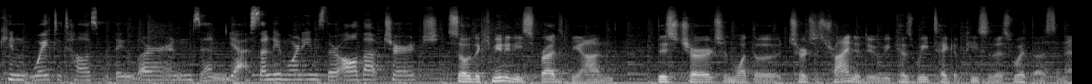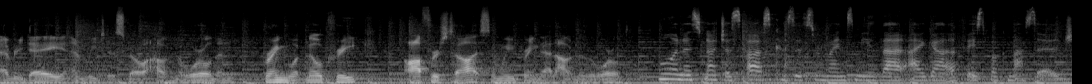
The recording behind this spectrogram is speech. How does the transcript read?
can't wait to tell us what they learned. And yeah, Sunday mornings, they're all about church. So the community spreads beyond this church and what the church is trying to do because we take a piece of this with us and every day and we just go out in the world and bring what Mill Creek offers to us and we bring that out into the world. Well, and it's not just us because this reminds me that I got a Facebook message.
